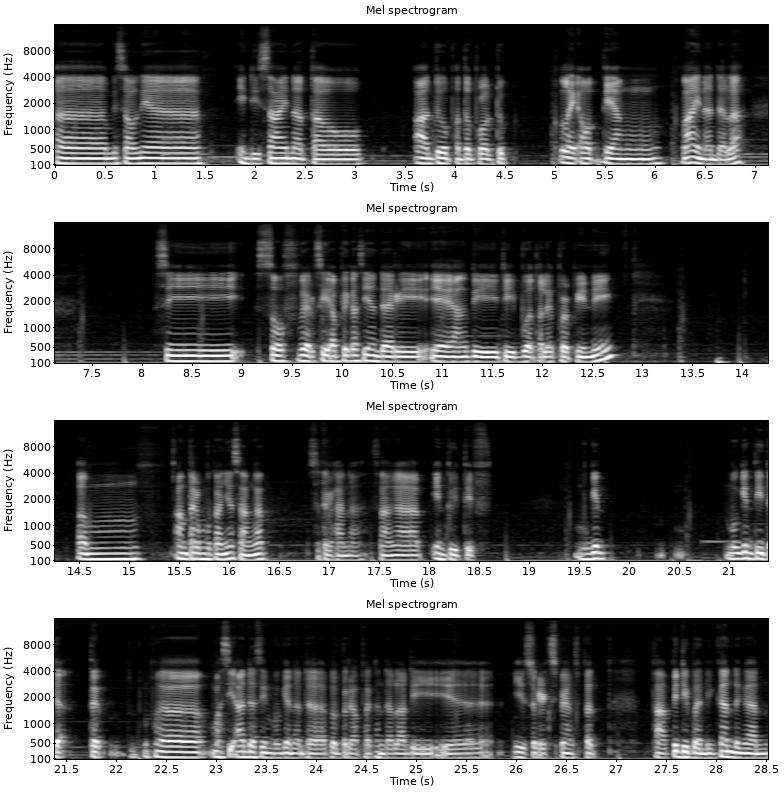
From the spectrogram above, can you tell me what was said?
uh, misalnya InDesign atau Adobe atau produk layout yang lain adalah si software si aplikasi yang dari ya, yang di, dibuat oleh Burp ini um, antar mukanya sangat sederhana, sangat intuitif. Mungkin mungkin tidak te, uh, masih ada sih mungkin ada beberapa kendala di uh, user experience, but tapi dibandingkan dengan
